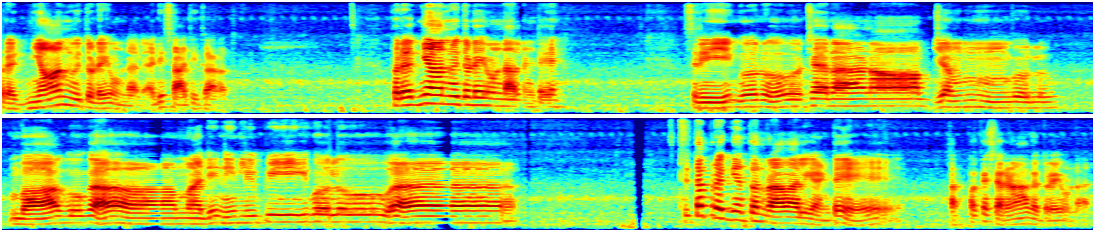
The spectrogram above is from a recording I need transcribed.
ప్రజ్ఞాన్వితుడై ఉండాలి. అది సాధికారత. ప్రజ్ఞాన్వితుడై ఉండాలంటే శ్రీ గురు చరణాబ్జంబులు బాగుగా మది నిలిపి గొలువ స్థితప్రజ్ఞత్వం రావాలి అంటే తప్పక శరణాగతుడై ఉండాలి.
